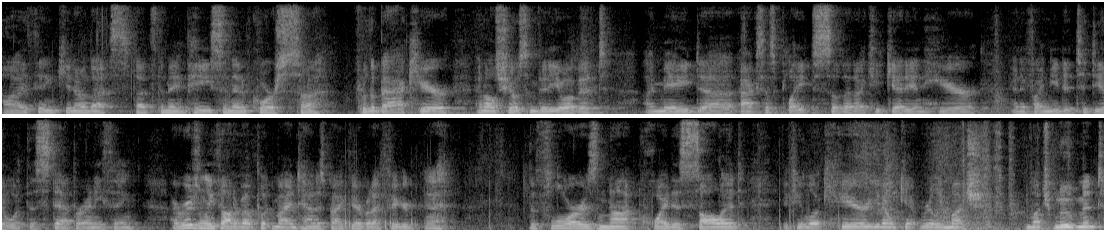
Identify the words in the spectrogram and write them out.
I think, you know, that's, that's the main piece. And then of course, uh, for the back here, and I'll show some video of it, I made uh, access plates so that I could get in here and if I needed to deal with the step or anything. I originally thought about putting my antennas back there, but I figured, eh, the floor is not quite as solid if you look here, you don't get really much, much movement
